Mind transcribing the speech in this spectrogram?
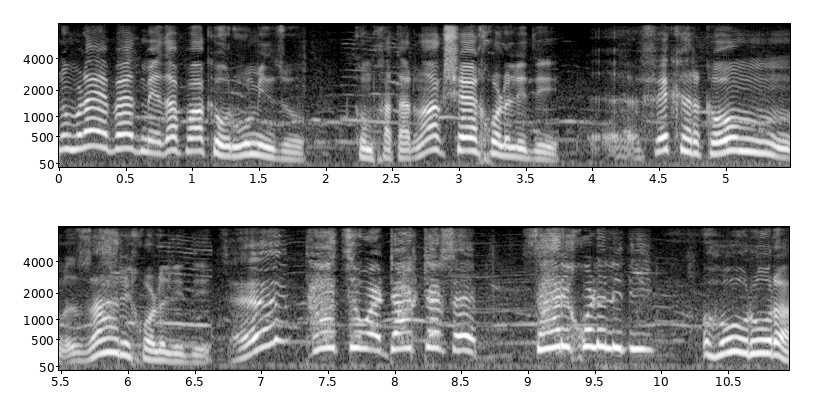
لومړی باید معده پاکه ورومینځو. کوم خطرناک شی خوړلي دي فکر کوم زهر یې خوړلي دي څه تا څه وای ډاکټر صاحب زهر یې خوړلي دي هو وروره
